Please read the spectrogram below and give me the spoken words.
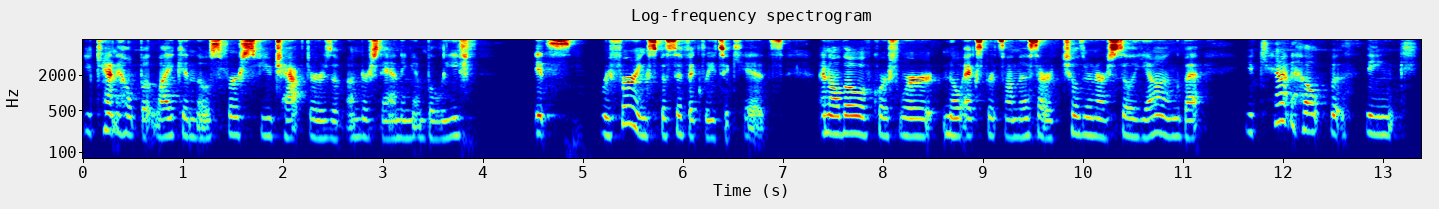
you can't help but liken those first few chapters of understanding and belief. It's referring specifically to kids. And although of course we're no experts on this, our children are still young, but you can't help but think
